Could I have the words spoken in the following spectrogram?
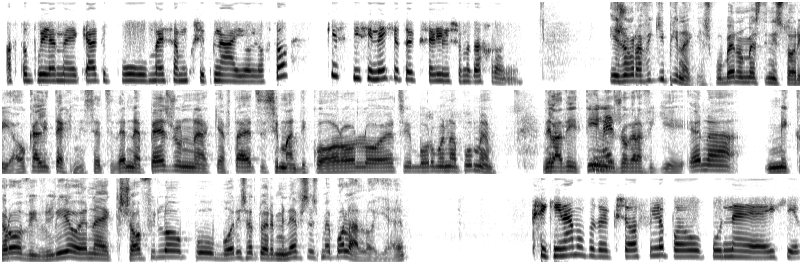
αυτό που λέμε κάτι που μέσα μου ξυπνάει όλο αυτό και στη συνέχεια το εξελίσσω με τα χρόνια. Οι ζωγραφικοί πίνακες που μπαίνουν μέσα στην ιστορία, ο καλλιτέχνης, έτσι δεν είναι, παίζουν και αυτά έτσι σημαντικό ρόλο, έτσι μπορούμε να πούμε. Δηλαδή, τι είναι, είναι η ζωγραφική, ένα μικρό βιβλίο, ένα εξώφυλλο που μπορείς να το ερμηνεύσεις με πολλά λόγια. Ε. Ξεκινάμε από το εξώφυλλο που, που έχει,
